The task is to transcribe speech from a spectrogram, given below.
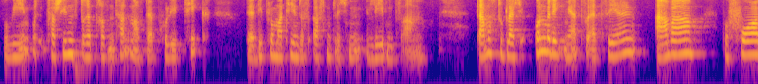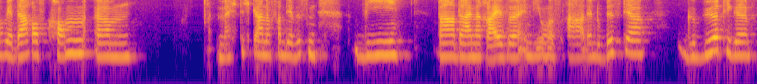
sowie verschiedenste Repräsentanten aus der Politik, der Diplomatie und des öffentlichen Lebens an. Da musst du gleich unbedingt mehr zu erzählen. Aber bevor wir darauf kommen, ähm, möchte ich gerne von dir wissen, wie war deine Reise in die USA? Denn du bist ja gebürtige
